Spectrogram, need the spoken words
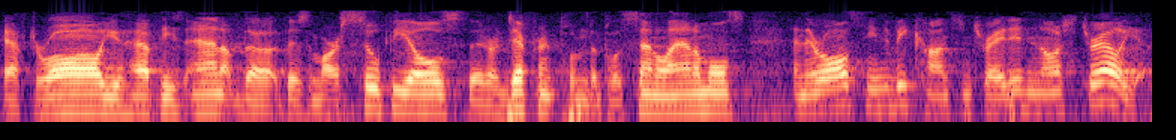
After all, you have these the, there's marsupials that are different from the placental animals, and they all seem to be concentrated in Australia.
